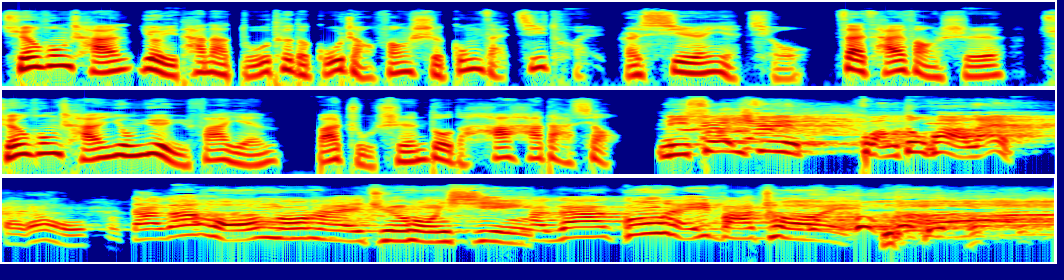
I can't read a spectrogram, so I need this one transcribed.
全红婵又以她那独特的鼓掌方式公仔鸡腿而吸人眼球。在采访时，全红婵用粤语发言，把主持人逗得哈哈大笑。你说一句广东话来。大家好，大家好，我系全红婵，大家恭喜發財。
